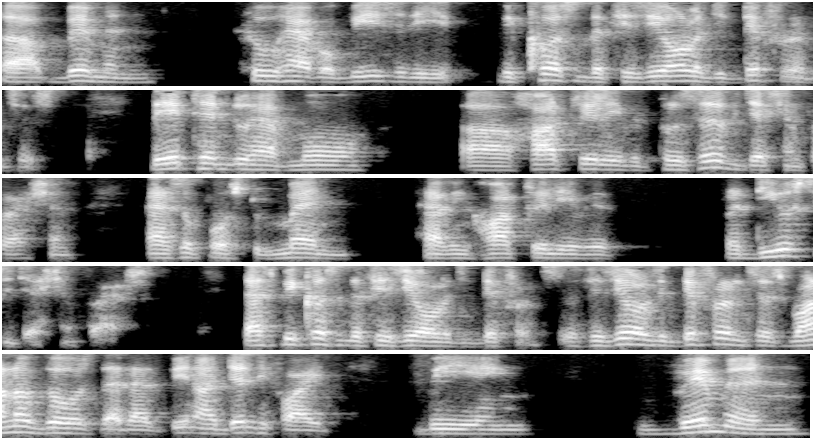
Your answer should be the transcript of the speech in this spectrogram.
uh, women who have obesity because of the physiologic differences, they tend to have more uh, heart failure with preserved ejection fraction as opposed to men having heart failure with reduced ejection fraction. That's because of the physiologic difference. The physiologic difference is one of those that has been identified being women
